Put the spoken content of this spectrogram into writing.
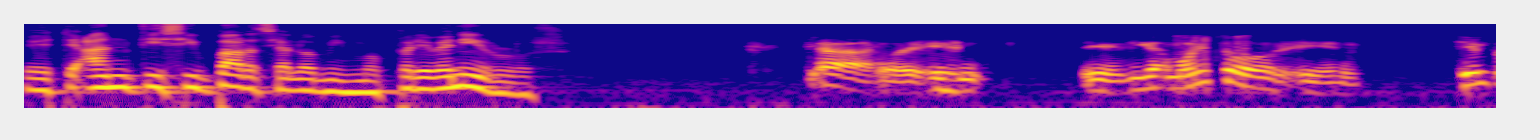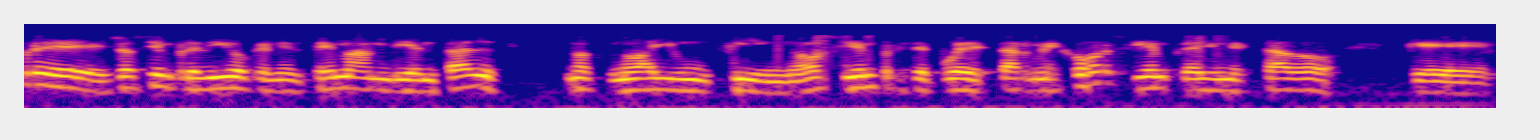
este, anticiparse a los mismos, prevenirlos. Claro, eh, digamos, esto siempre, yo siempre digo que en el tema ambiental no, no hay un fin, ¿no? Siempre se puede estar mejor, siempre hay un estado que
